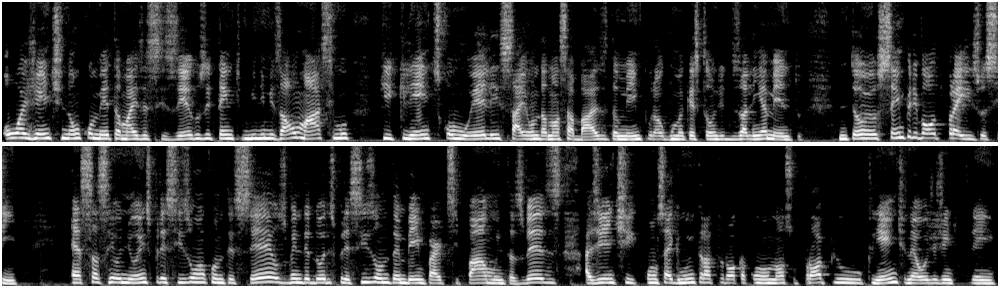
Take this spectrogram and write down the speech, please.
ou a gente não cometa mais esses erros e tente minimizar ao máximo que clientes como ele saiam da nossa base também por alguma questão de desalinhamento. Então eu sempre volto para isso, assim, essas reuniões precisam acontecer, os vendedores precisam também participar muitas vezes. A gente consegue muita troca com o nosso próprio cliente, né? Hoje a gente tem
